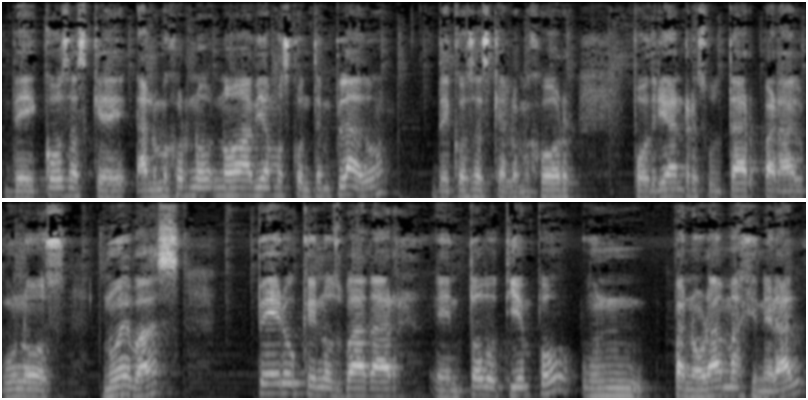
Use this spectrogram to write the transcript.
de cosas que a lo mejor no, no habíamos contemplado, de cosas que a lo mejor podrían resultar para algunos nuevas, pero que nos va a dar en todo tiempo un panorama general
